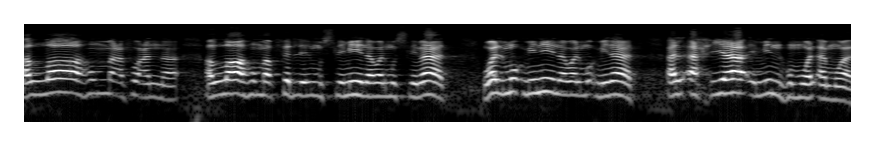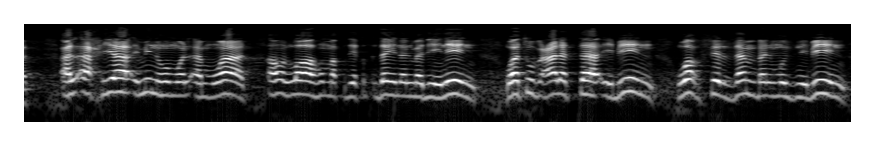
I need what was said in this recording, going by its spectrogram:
اللهم اعف عنا. اللهم اغفر للمسلمين والمسلمات. والمؤمنين والمؤمنات الأحياء منهم والأموات الأحياء منهم والأموات. اللهم اقض دين المدينين وتب على التائبين واغفر ذنب المذنبين.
